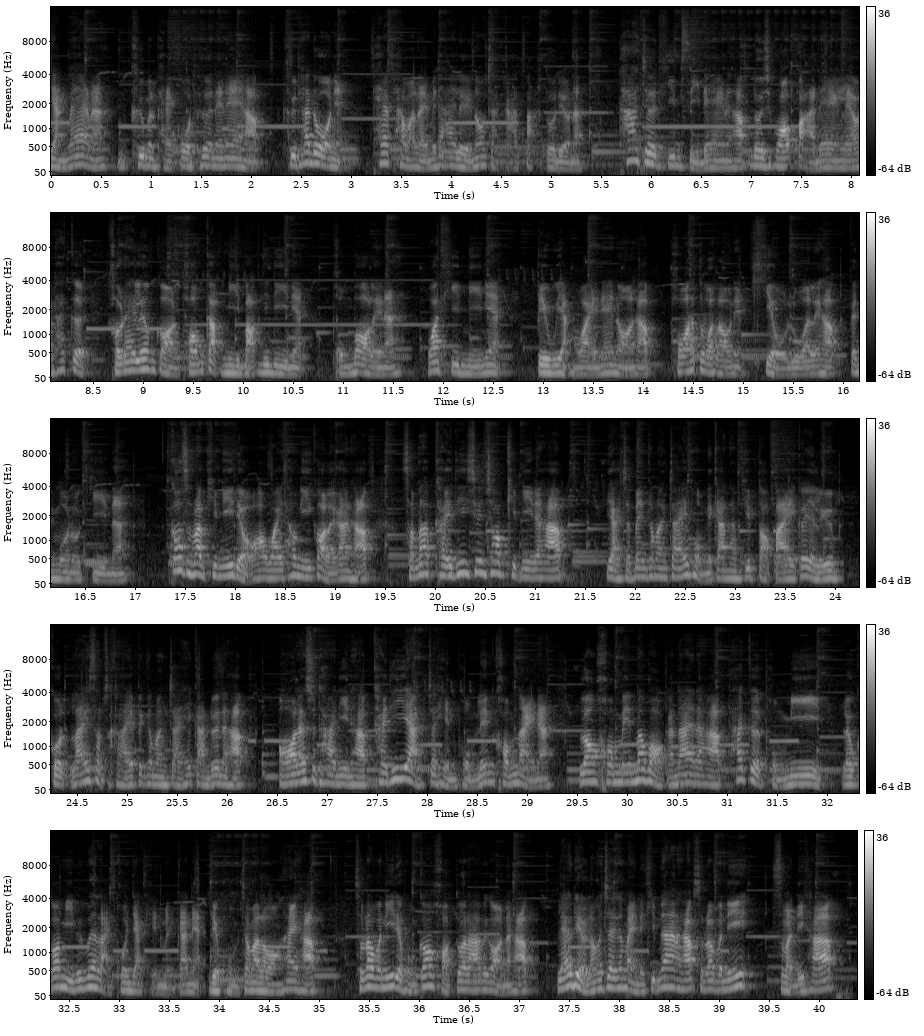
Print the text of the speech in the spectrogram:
อย่างแรกนะ คือมันแพ้โคเทอร์แน่ๆครับ คือถ้าโดนเนี่ยแทบทำอะไรไม่ได้เลยนอกจากการปากตัวเดียวนะ ถ้าเจอทีมสีแดงนะครับ โดยเฉพาะป่าแดงแล้ว ถ้าเกิดเขาได้เริ่มก่อนพร้อมกับมีบัฟดีๆเนี่ย ผมบอกเลยนะ ว่าทีมนี้เนี่ยปิวอย่างไวแน่นอนครับ เพราะว่าตัวเราเนี่ยเขียวล้วนเลยครับ เป็นโมโนคีนนะ ก็สำหรับคลิปนี้เดี๋ยวเอาไว้เท่านี้ก่อนแล้วกันครับสำหรับใครที่ชื่นชอบคลิปนี้นะครับ อยากจะเป็นกำลังใจให้ผมในการทำคลิปต่อไป ก็อย่าลืมกดไลค์ subscribe เป็นกำลังใจให้กันด้วยนะครับอ๋อและสุดท้ายนี้นะครับใครที่อยากจะเห็นผมเล่นคอมไหนนะลองคอมเมนต์มาบอกกันได้นะครับ ถ้าเกิดผมมีแล้วก็มีเพื่อนๆหลายคนอยากเห็นเหมือนกันเนี่ยเดี๋ยวผมจะมาลองให้ครับสำหรับวันนี้เดี๋ยวผมก็ขอตัวลาไปก่อนนะครับแล้วเดี๋ยวเรามาเจอกันใหม่ในคลิปหน้านะครับสำหรับวันนี้ สวัสดีครับ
